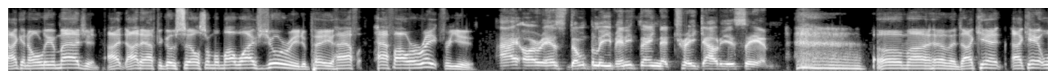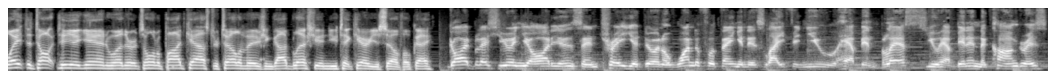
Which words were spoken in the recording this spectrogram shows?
I can only imagine. I'd, I'd have to go sell some of my wife's jewelry to pay half half hour rate for you. IRS don't believe anything that Trey Gowdy is saying. oh my heavens. I can't i can't wait to talk to you again whether it's on a podcast or television. God bless you and you take care of yourself okay? God bless you and your audience. And trey you're doing a wonderful thing in this life and you have been blessed. You have been in the congress.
